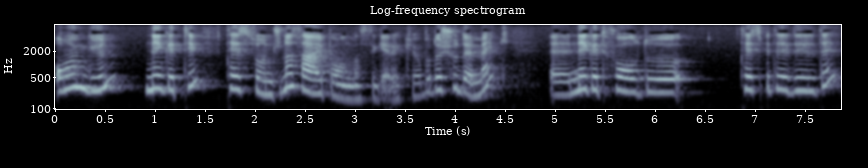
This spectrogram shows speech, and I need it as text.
10 e, gün negatif test sonucuna sahip olması gerekiyor. Bu da şu demek. E, negatif olduğu tespit edildi.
